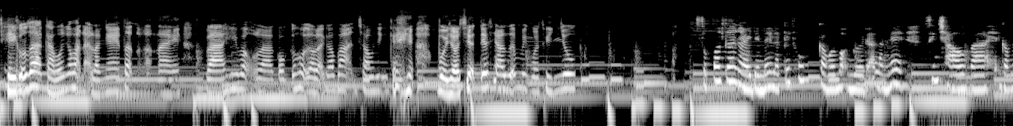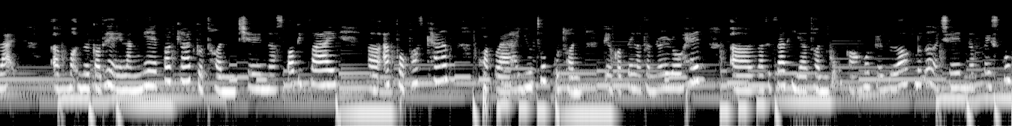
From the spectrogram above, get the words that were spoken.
Thì cũng rất là cảm ơn các bạn đã lắng nghe tận đoạn này và hy vọng là có cơ hội gặp lại các bạn trong những cái buổi trò chuyện tiếp theo giữa mình và Thùy Nhung. Số podcast này đến đây là kết thúc. Cảm ơn mọi người đã lắng nghe. Xin chào và hẹn gặp lại um, mọi người có thể lắng nghe podcast của Thuần trên uh, Spotify, uh, Apple Podcast hoặc là YouTube của Thuần đều có tên là Thuần Radio hết. Uh, và thực ra thì uh, Thuần cũng có một cái blog nữa ở trên uh, Facebook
